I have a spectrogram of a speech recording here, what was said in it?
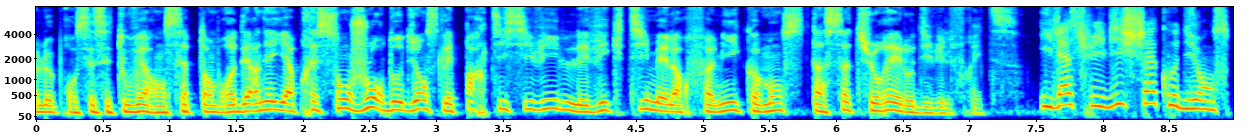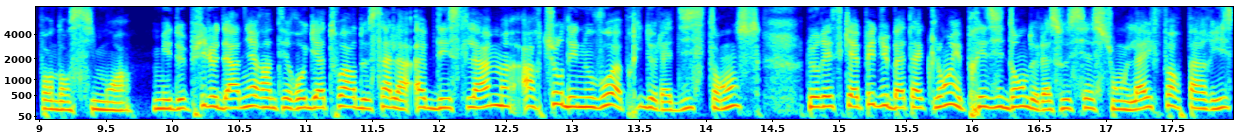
Le procès s'est ouvert en septembre dernier et après 100 jours d'audience, les parties civiles, les victimes et leurs familles commencent à saturer Elodie Wilfried. Il a suivi chaque audience pendant six mois. Mais depuis le dernier interrogatoire de Salah Abdeslam, Arthur Desnouveaux a pris de la distance. Le rescapé du Bataclan et président de l'association Life for Paris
